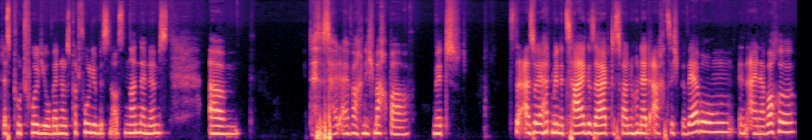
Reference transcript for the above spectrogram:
das Portfolio, wenn du das Portfolio ein bisschen auseinander nimmst, ähm, das ist halt einfach nicht machbar mit also er hat mir eine Zahl gesagt, es waren 180 Bewerbungen in einer Woche.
